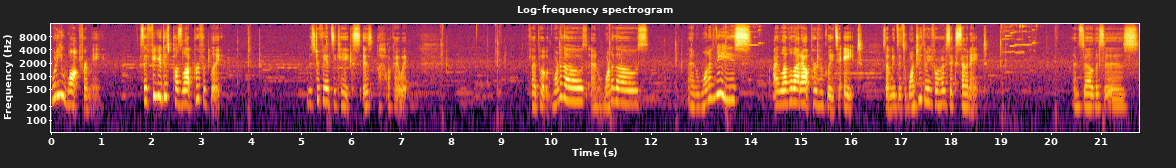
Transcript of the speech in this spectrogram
What do you want from me? Because I figured this puzzle out perfectly. Mr. Fancy Cakes is. Okay, wait. If I put one of those and one of those and one of these, I level that out perfectly to 8. So that means it's 1, 2, 3, 4, 5, 6, 7, 8. And so this is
